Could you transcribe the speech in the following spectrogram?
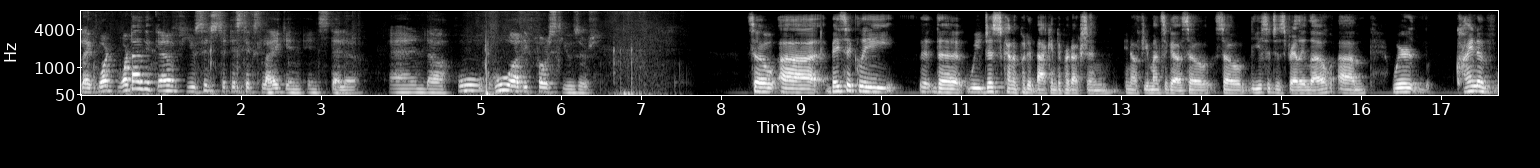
like what what are the kind of usage statistics like in in Stellar, and uh, who who are the first users? So uh, basically, the, the, we just kind of put it back into production, you know, a few months ago. So so the usage is fairly low. Um, we're kind of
